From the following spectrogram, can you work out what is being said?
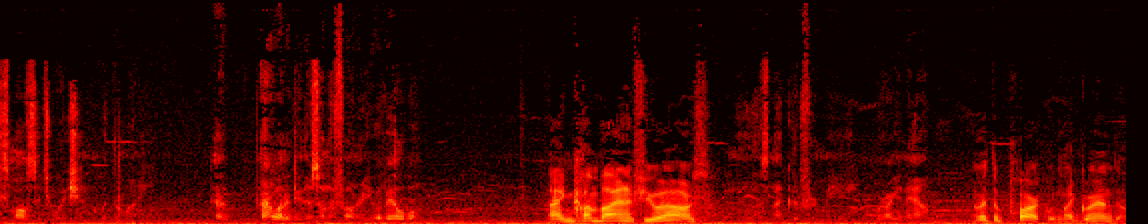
small situation with the money. Uh, I don't want to do this on the phone. Are you available? I can come by in a few hours. That's not good for me. Where are you now? I'm at the park with my granddaughter.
